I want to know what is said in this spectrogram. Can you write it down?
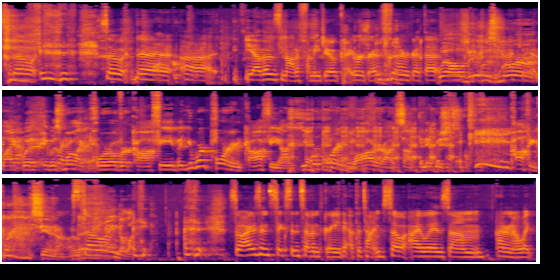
So, so the uh, yeah, that was not a funny joke. I regret I regret that. Well, but it was more like with it was more like pour over coffee. But you were pouring coffee on you were pouring water on something. It was just coffee grounds. You know, it was so, kind of like. so I was in sixth and seventh grade at the time. So I was, um, I don't know, like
